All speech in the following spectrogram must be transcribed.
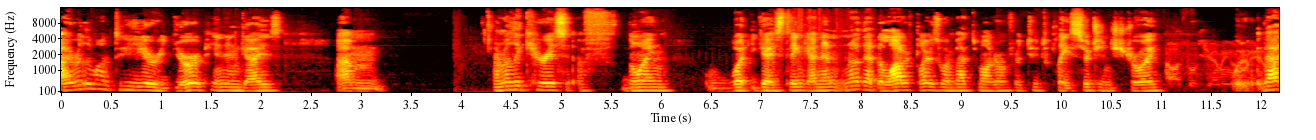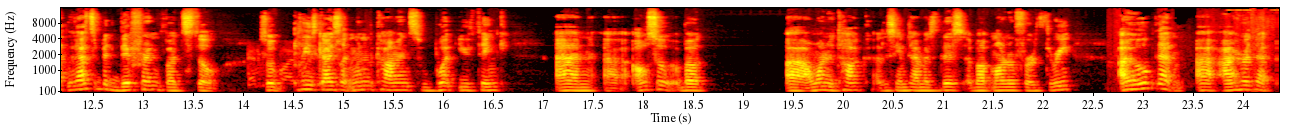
I really want to hear your opinion, guys. Um, I'm really curious of knowing what you guys think. And I know that a lot of players went back to Modern Warfare 2 to play Search and Destroy. That that's a bit different, but still. So please, guys, let me know in the comments what you think, and uh, also about. Uh, I want to talk at the same time as this about Modern Warfare 3. I hope that uh, I heard that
